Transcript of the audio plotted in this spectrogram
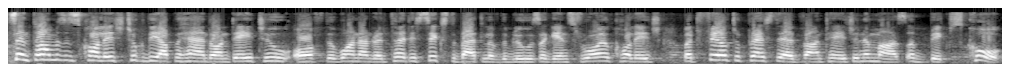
St. Thomas's College took the upper hand on day two of the 136th Battle of the Blues against Royal College but failed to press their advantage and amass a big score.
